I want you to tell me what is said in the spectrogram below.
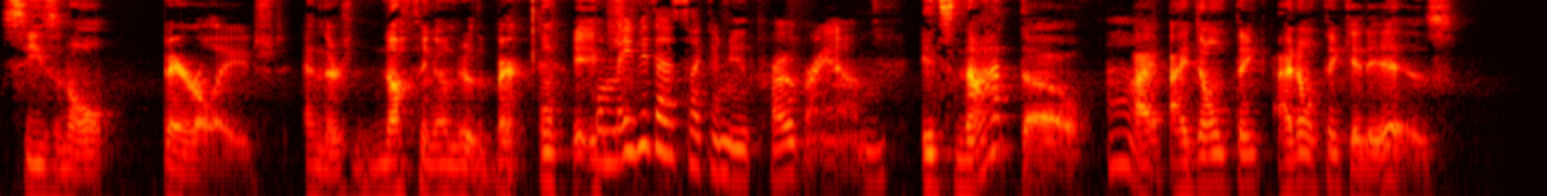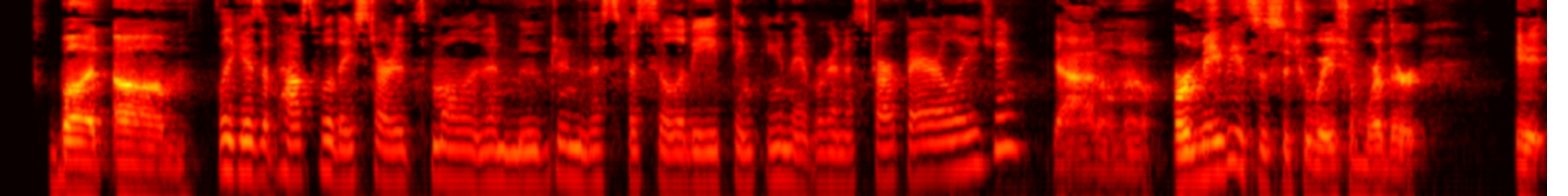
seasonal, barrel aged, and there's nothing under the barrel aged. Well, maybe that's like a new program. it's not though. Oh. I, I don't think I don't think it is. But um Like, is it possible they started small and then moved into this facility thinking they were going to start barrel aging? Yeah, I don't know. Or maybe it's a situation where they're it,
